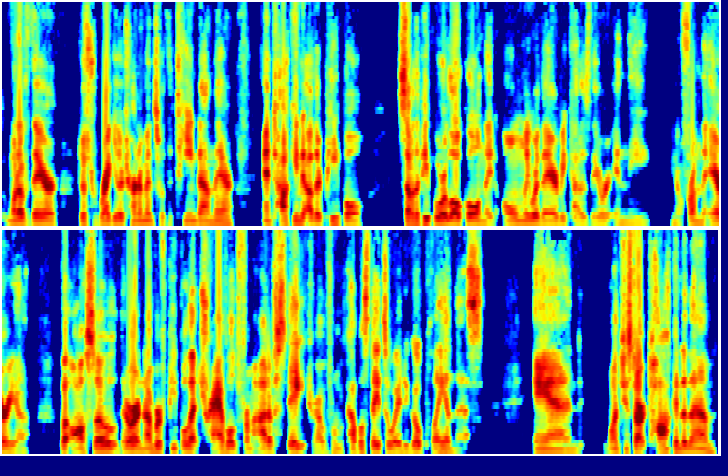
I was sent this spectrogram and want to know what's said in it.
one of their just regular tournaments with the team down there and talking to other people. Some of the people were local and they'd only were there because they were in the, you know, from the area. But also there were a number of people that traveled from out of state, traveled from a couple states away to go play in this. And once you start talking to them,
